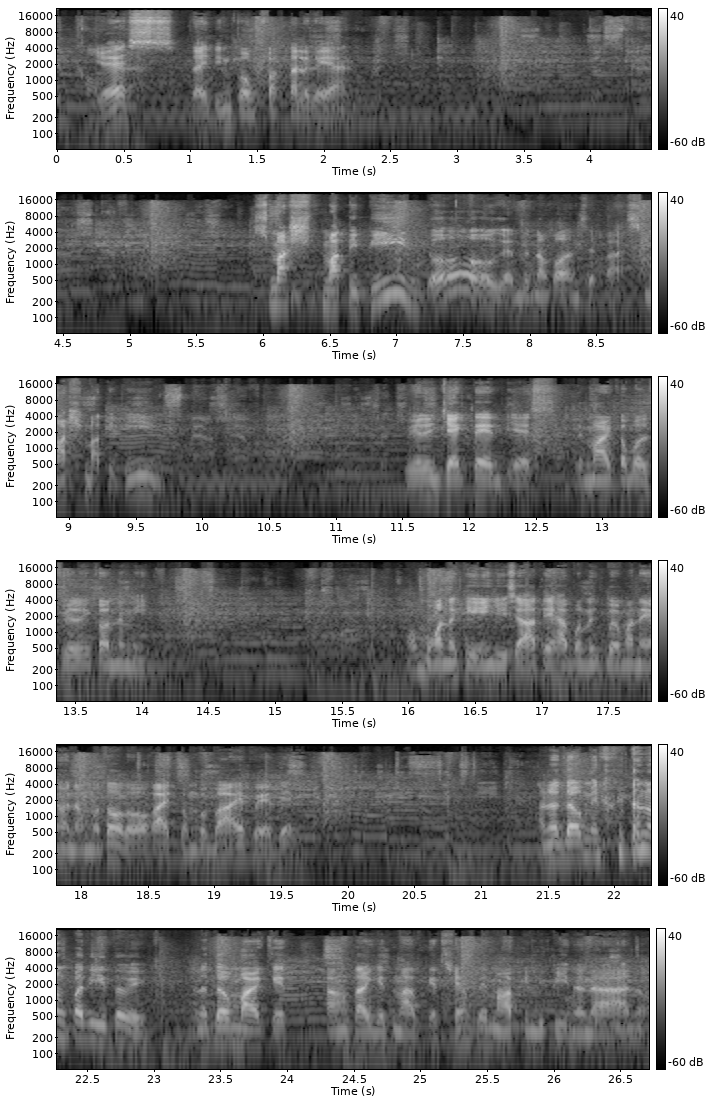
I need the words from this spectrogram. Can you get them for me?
and compact. Yes, light and compact talaga yan. Smash matipid! Oh, ganda ng concept ah. Smash matipid. Fuel injected, yes. Remarkable fuel economy. Oh, mukhang nag-enjoy sa ate habang nagmamaneho ng motor. Oh, kahit pang babae, pwede. Ano daw, may nagtanong pa dito eh. Ano daw market, ang target market? Siyempre, mga Pilipino na ano,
